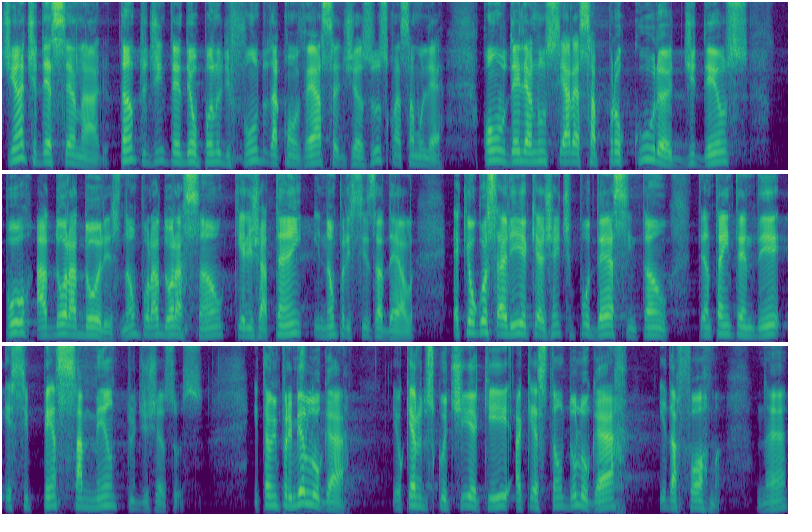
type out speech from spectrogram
diante desse cenário, tanto de entender o pano de fundo da conversa de Jesus com essa mulher, como dele anunciar essa procura de Deus por adoradores, não por adoração, que ele já tem e não precisa dela. É que eu gostaria que a gente pudesse, então, tentar entender esse pensamento de Jesus. Então, em primeiro lugar, eu quero discutir aqui a questão do lugar e da forma. Né?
